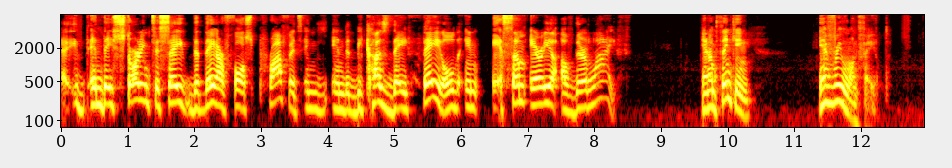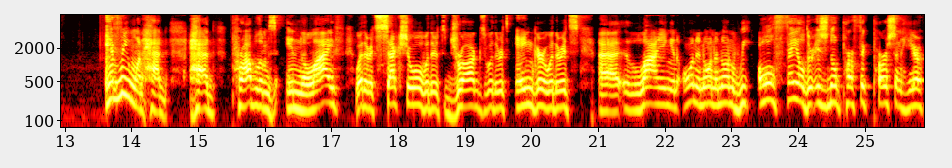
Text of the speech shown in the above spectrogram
and they starting to say that they are false prophets and, and because they failed in eh, some area of their life. And I'm thinking, everyone failed. Everyone had, had problems in life, whether it's sexual, whether it's drugs, whether it's anger, whether it's uh, lying, and on and on and on. We all fail. There is no perfect person here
